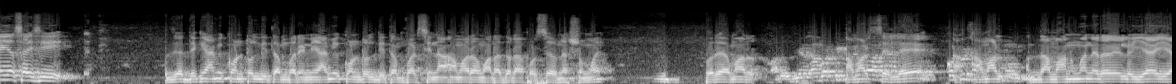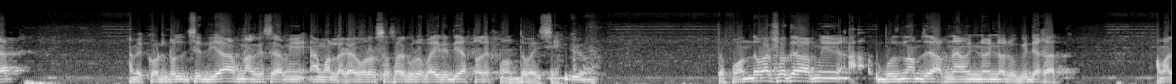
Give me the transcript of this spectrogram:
আইয়া চাইছি যে দেখি আমি কন্ট্রোল দিতাম পারিনি, আমি কন্ট্রোল দিতাম পারছি না, আমারও মারা ধরা পড়ছে অনেক সময়। পরে আমার আমার ছেলে, আমার দামান মানের লইয়া ইয়া আমি কন্ট্রোল দিয়া, আপনার কাছে আমি, আমার লাগা ঘরের সসার বাইরে দিয়ে আপনারে ফোন দেওয়াইছি। তো ফোন দেওয়ার সাথে আমি বুঝলাম যে আপনি অন্য অন্য রুগী দেখাত। আমার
